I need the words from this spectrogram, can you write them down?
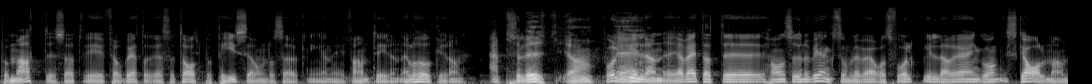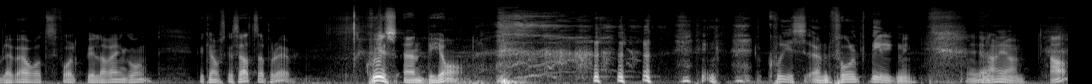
på matte så att vi får bättre resultat på PISA-undersökningen i framtiden. Eller hur Kryddan? Absolut, ja. Folkbildande. Jag vet att eh, Hans-Uno Bengtsson blev årets folkbildare en gång. Skalman blev årets folkbildare en gång. Vi kanske ska satsa på det. Quiz and beyond. Eh, quiz and folkbildning. Ja, ja. Ja,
